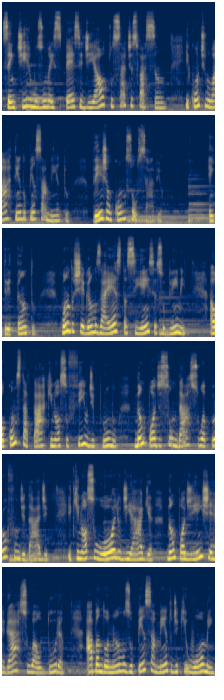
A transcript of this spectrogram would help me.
sentirmos uma espécie de autossatisfação e continuar tendo pensamento: vejam como sou sábio. Entretanto, quando chegamos a esta ciência sublime, ao constatar que nosso fio de prumo não pode sondar sua profundidade e que nosso olho de águia não pode enxergar sua altura, abandonamos o pensamento de que o homem,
